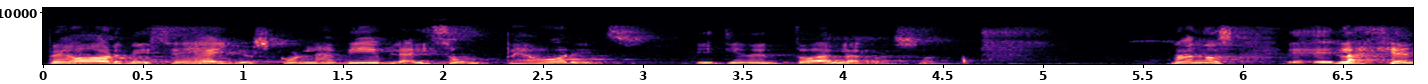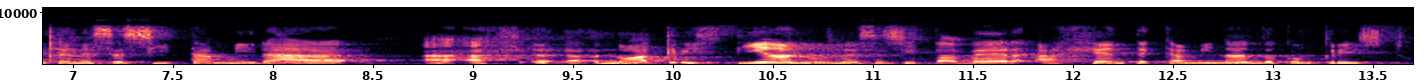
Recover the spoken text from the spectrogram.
Peor, dice ellos, con la Biblia. Y son peores. Y tienen toda la razón. Hermanos, eh, eh, la gente necesita mirar, no a cristianos, necesita ver a gente caminando con Cristo.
